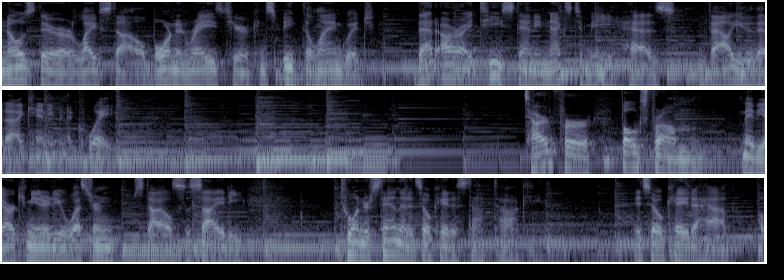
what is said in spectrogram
knows their lifestyle, born and raised here, can speak the language, that RIT standing next to me has value that I can't even equate. It's hard for folks from maybe our community, a Western style society, to understand that it's okay to stop talking. It's okay to have a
